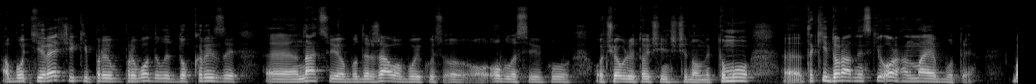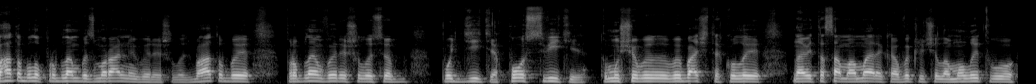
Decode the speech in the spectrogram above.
або ті речі, які при, приводили до кризи е, націю або державу, або якусь область, яку очолює той чи інший чиновник. Тому е, такий дорадницький орган має бути. Багато було проблем би з моральною вирішилось, багато би проблем вирішилося б по дітях, по освіті. Тому що ви, ви бачите, коли навіть та сама Америка виключила молитву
